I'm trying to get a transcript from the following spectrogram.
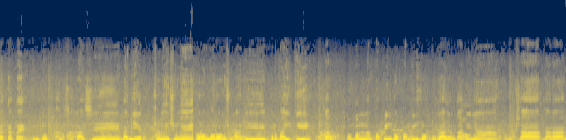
PTT untuk antisipasi banjir. Sungai-sungai gorong-gorong sudah diperbaiki dan pembangunan pumping block pumping block juga yang tadinya rusak sekarang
